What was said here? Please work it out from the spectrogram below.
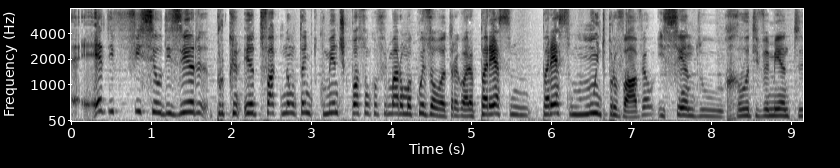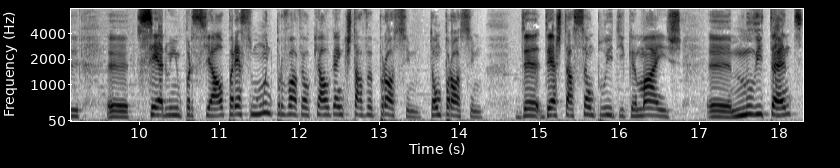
É difícil dizer, porque eu de facto não tenho documentos que possam confirmar uma coisa ou outra. Agora, parece-me parece muito provável, e sendo relativamente uh, sério e imparcial, parece muito provável que alguém que estava próximo, tão próximo, de, desta ação política mais uh, militante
